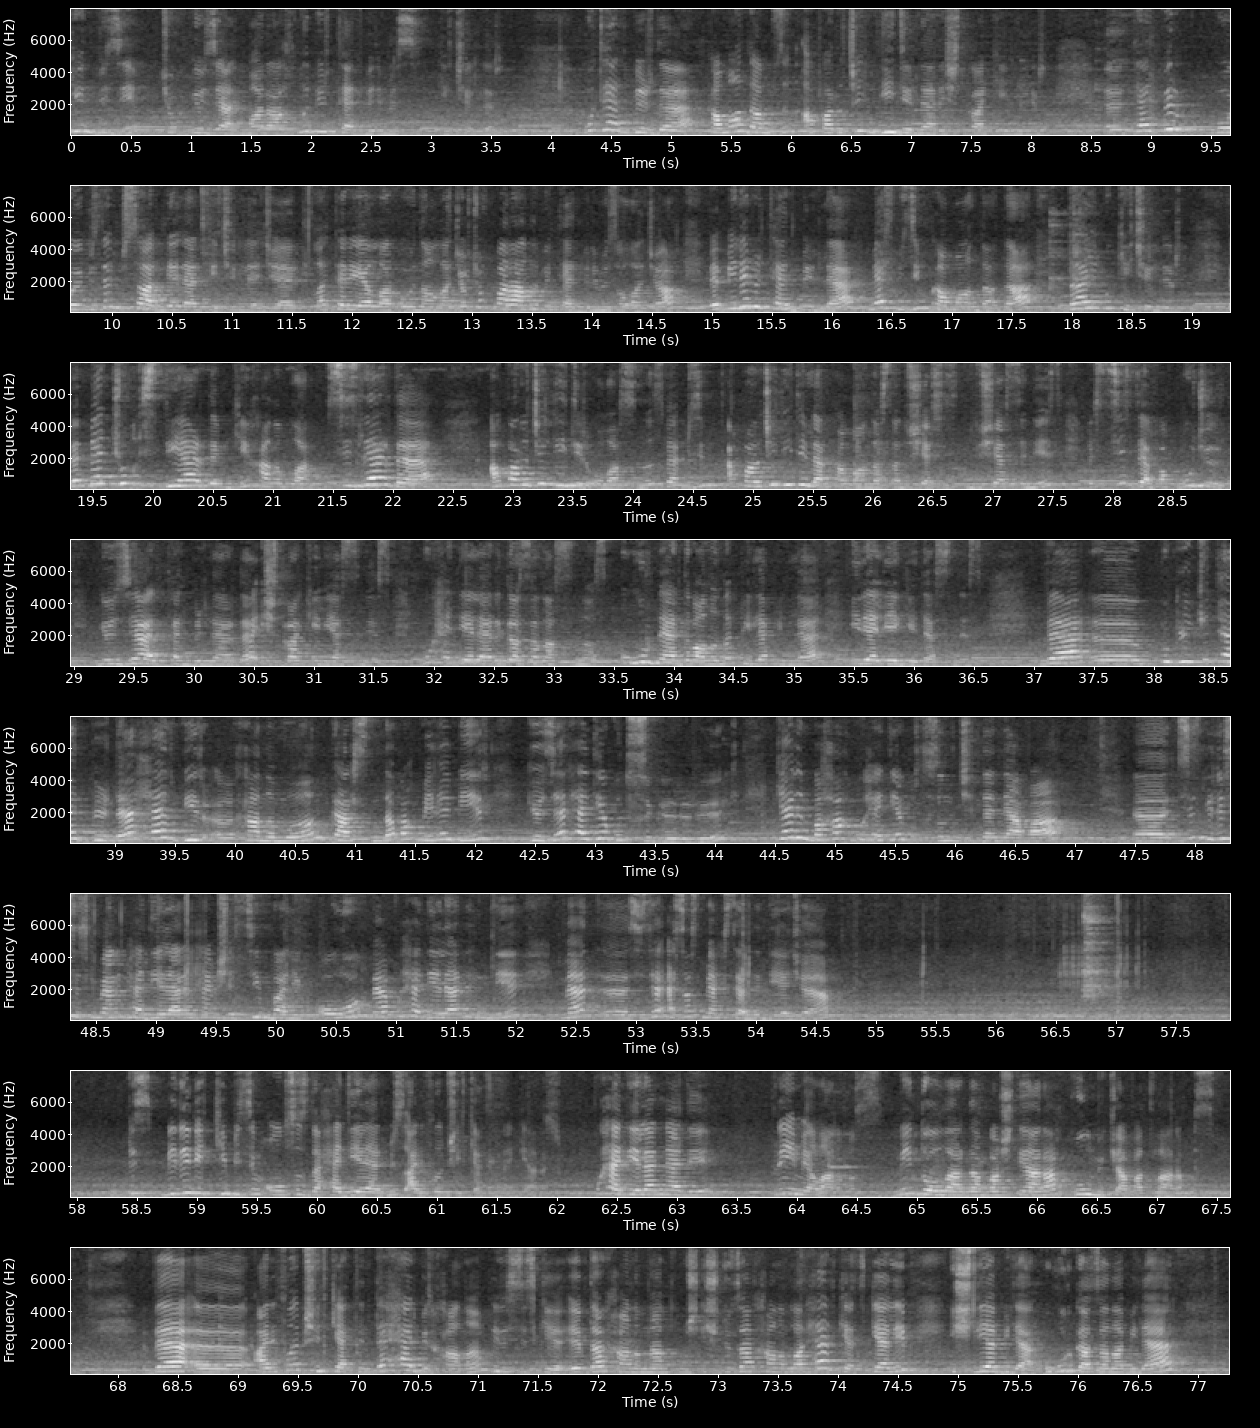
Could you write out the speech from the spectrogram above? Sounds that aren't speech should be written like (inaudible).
Bugün bizim çok güzel, maraqlı bir tədbirimiz keçirilir. Bu tədbirdə komandamızın aparıcı liderləri iştirak edir. E, Tədbir boyu bizdə müsabiqələr keçiriləcək, lotereyalar oynanılacaq. Çox maraqlı bir tədbirimiz olacaq və belə bir tədbirlər məhz bizim komandada daimi keçirilir. Və mən çox istəyərdim ki, xanımlar, sizlər də aparıcı lider olasınız və bizim aparıcı liderlər komandasına düşəsiniz, düşəsiniz və siz də bax bu cür gözəl tədbirlərdə iştirak eləyəsiniz. Bu hədiyyələri qazanasınız. Uğur nərdivanında pillə-pillə irəliyə gedəsiniz. Və e, bugünkü tədbirdə hər bir e, xanımın qarşısında bax belə bir gözəl hədiyyə qutusu görürük. Gəlin baxaq bu hədiyyə qutusunun içində nə var? Ee, Siz bilirsiniz ki, mənim hədiyyələrim həmişə simvolik olur və bu hədiyyələrin indi mən e, sizə əsas məqsədini deyəcəm. Biz bilirik ki, bizim onsuz da hədiyyələrimiz Ariflim şirkətindən gəlir. Bu hədiyyələr nədir? Premiyalarımız. 1000 dollardan başlayaraq pul mükafatlarımız. Və e, Ariflame şirkətində hər bir xanım, bilirsiniz ki, evdar xanımdan tutmuş işgüzar xanımlar hər kəs gəlib uğur qazana bilər.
